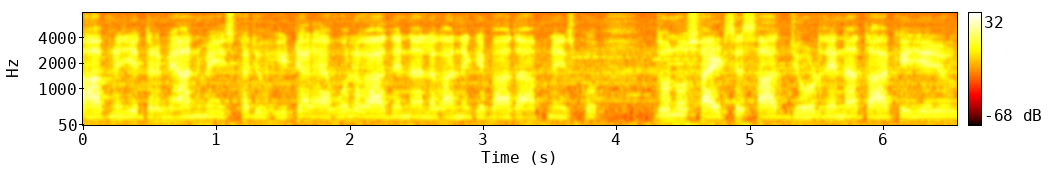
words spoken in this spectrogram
आपने ये दरमियान में इसका जो हीटर है, वो लगा देना। लगाने के बाद आपने इसको दोनों साइड से साथ जोड़ देना ताकि ये जो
